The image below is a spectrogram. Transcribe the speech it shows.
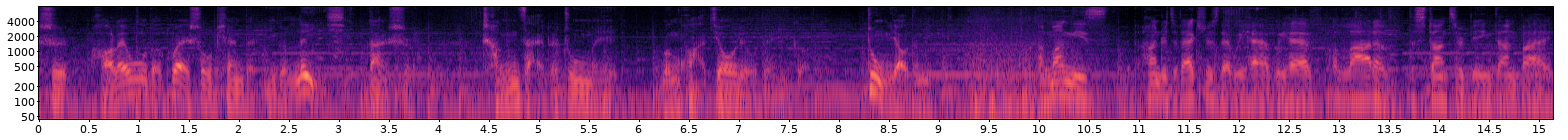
是好莱坞的怪兽片的一个类型，但是承载着中美文化交流的一个 重要的命题。Among these hundreds of extras that we have, we have a lot of the stunts are being done by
